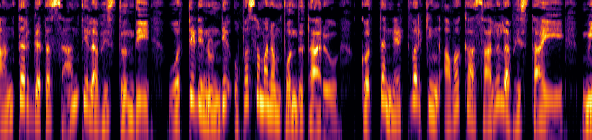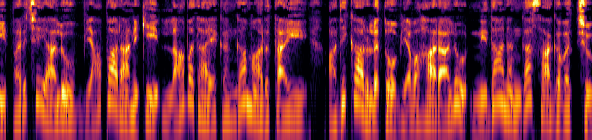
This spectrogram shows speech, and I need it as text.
అంతర్గత శాంతి లభిస్తుంది. ఒత్తిడి నుండి ఉపశమనం పొందుతారు. కొత్త నెట్వర్కింగ్ అవకాశాలు లభిస్తాయి. మీ పరిచయాలు వ్యాపారానికి లాభదాయకంగా మారుతాయి. అధికారులతో వ్యవహారాలు నిదానంగా సాగవచ్చు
